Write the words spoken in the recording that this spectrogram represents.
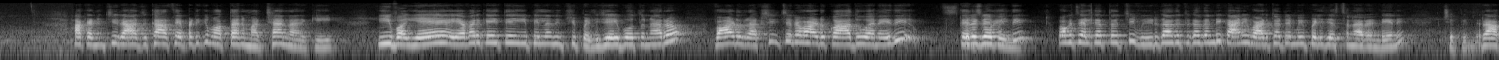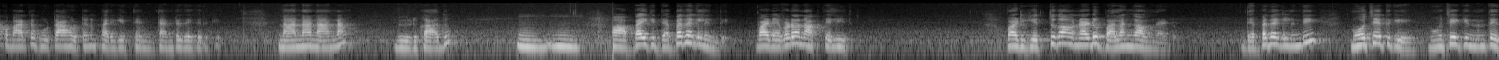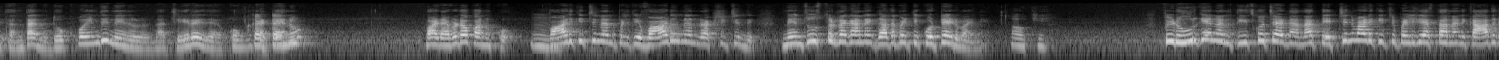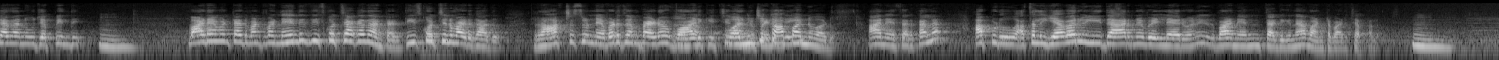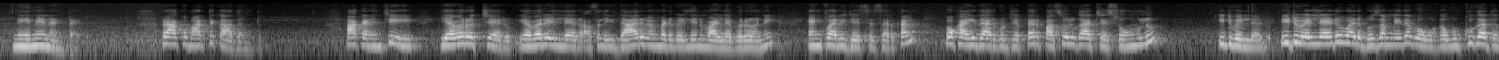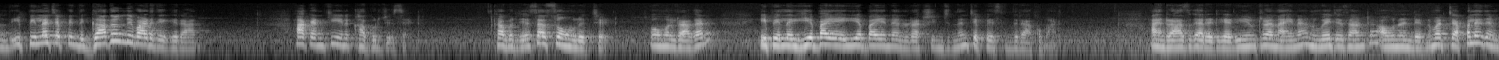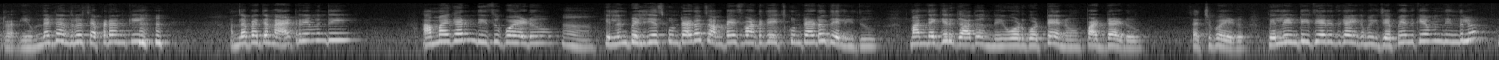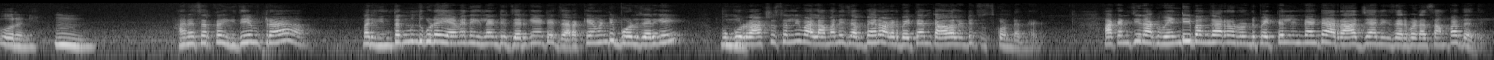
అక్కడి నుంచి రాజు కాసేపటికి మొత్తాన్ని మధ్యాహ్నానికి ఈ ఏ ఎవరికైతే ఈ పిల్లనిచ్చి పెళ్ళి చేయబోతున్నారో వాడు రక్షించిన వాడు కాదు అనేది తెలిసిపోయింది. ఒక చెలికత్త వచ్చి వీడు కాదట కదండి కానీ వాడితోటే మీ పెళ్ళి చేస్తున్నారండి అని చెప్పింది. రాకుమార్తె హుటాహుటని పరిగెత్తింది తండ్రి దగ్గరికి. నాన్న నాన్న వీడు కాదు. మా అబ్బాయికి దెబ్బ తగిలింది. వాడెవడో నాకు తెలియదు వాడు ఎత్తుగా ఉన్నాడు బలంగా ఉన్నాడు. దెబ్బ తగిలింది మోచేతికి మోచేకిందంతా ఇదంతా దొక్కిపోయింది నేను నా చీర కొంగు కట్టాను. వాడెవడో కనుక్కో. వాడికి ఇచ్చి నన్ను పిలిచి వాడు నన్ను రక్షించింది. నేను చూస్తుండగానే గద పెట్టి కొట్టాడు వాడిని. ఓకే. వీడు ఊరికే నన్ను తీసుకొచ్చాడు నాన్న. తెచ్చిన వాడికి ఇచ్చి పెళ్ళి చేస్తానని కాదు కదా నువ్వు చెప్పింది. వాడేమంటాడు? వంట వాడు నేను తీసుకొచ్చా కదా? అంటాడు. తీసుకొచ్చిన వాడు కాదు. రాక్షసుడిని ఎవడు చంపాడో వాడికి ఇచ్చి కాపాడినవాడు. అనేసరికల్లా అప్పుడు అసలు ఎవరు ఈ దారిన వెళ్ళారు అని వాడిని ఎంత అడిగినా వంటవాడు చెప్పలేదు. నేనేనంటాడు. రాకుమార్తె కాదంటు. అక్కడి నుంచి ఎవరు వచ్చారు ఎవరు వెళ్ళారు అసలు ఈ దారి వెంబడి వెళ్ళిన వాళ్ళు ఎవరు అని ఎంక్వైరీ చేసేసరికల్లా ఒక ఐదారుగురు చెప్పారు పశువులు కాచే సోములు ఇటు వెళ్ళాడు. ఇటు వెళ్ళాడు వాడి భుజం మీద ఒక ఉక్కు గద ఉంది. ఈ పిల్ల చెప్పింది గద ఉంది వాడి దగ్గర అని. అక్కడి నుంచి ఈయన కబురు చేశాడు. కబురు చేసి ఆ సోములు వచ్చాడు. సోములు రాగానే ఈ పిల్ల ఈ అబ్బాయి ఈ అబ్బాయి నన్ను రక్షించిందని చెప్పేసింది రాకుమార్ ఆయన రాజుగారు అడిగాడు ఏమిట్రా నాయన నువ్వే చేసావు అంటే అవునండి మరి చెప్పలేదు ఏమిట్రా ఏముందంటే అందులో చెప్పడానికి? అందులో పెద్ద మ్యాటర్ ఏముంది? అమ్మాయి గారిని తీసుకుపోయాడు. పిల్లని పెళ్ళి చేసుకుంటాడో చంపేసి వంట చేయించుకుంటాడో తెలీదు. మన దగ్గర గది ఉంది ఓడి కొట్టాను పడ్డాడు చచ్చిపోయాడు. పెళ్ళి ఇంటికి చేరేదిగా? ఇంక మీకు చెప్పేందుకు ఏముంది ఇందులో? ఊరని. అనేసరికి ఇదేమిట్రా? మరి ఇంతకుముందు కూడా ఏమైనా ఇలాంటివి జరిగాయంటే జరగకేమండి బోళ్ళు జరిగాయి. ముగ్గురు రాక్షసుల్ని వాళ్ళ అమ్మని చంపారు అక్కడ పెట్టాను కావాలంటే చూసుకోండి అన్నాడు. అక్కడి నుంచి నాకు వెండి బంగారం రెండు పెట్టెలు అంటే ఆ రాజ్యానికి సరిపడా సంపద అది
